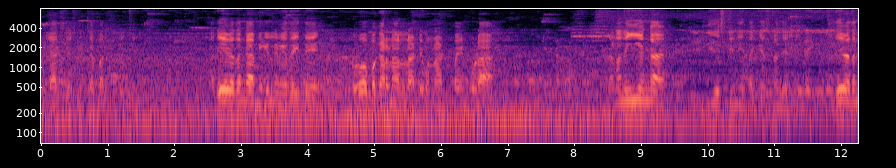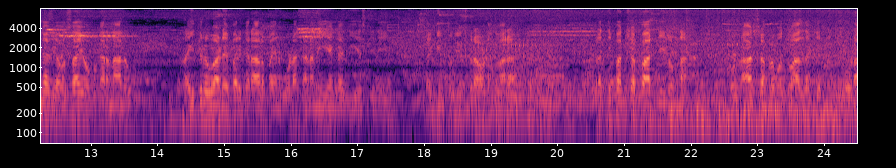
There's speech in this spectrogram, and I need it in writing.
రిలాక్సేషన్ ఇచ్చే పరిస్థితి వచ్చింది. అదేవిధంగా మిగిలినవి ఏదైతే గృహోపకరణాలు లాంటివి ఉన్నటిపైన కూడా గణనీయంగా ఈ జిఎస్టీని తగ్గించడం జరిగింది. అదేవిధంగా వ్యవసాయ ఉపకరణాలు రైతులు వాడే పరికరాలపైన కూడా గణనీయంగా జిఎస్టీని తగ్గింపు తీసుకురావడం ద్వారా ప్రతిపక్ష పార్టీలున్న రాష్ట్ర ప్రభుత్వాల దగ్గర నుంచి కూడా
